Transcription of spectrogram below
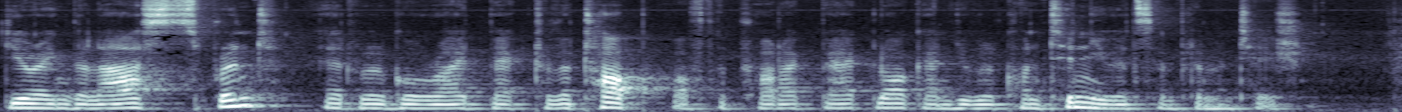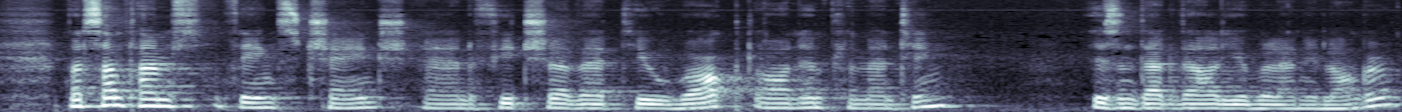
during the last sprint, it will go right back to the top of the product backlog and you will continue its implementation. But sometimes things change and a feature that you worked on implementing isn't that valuable any longer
